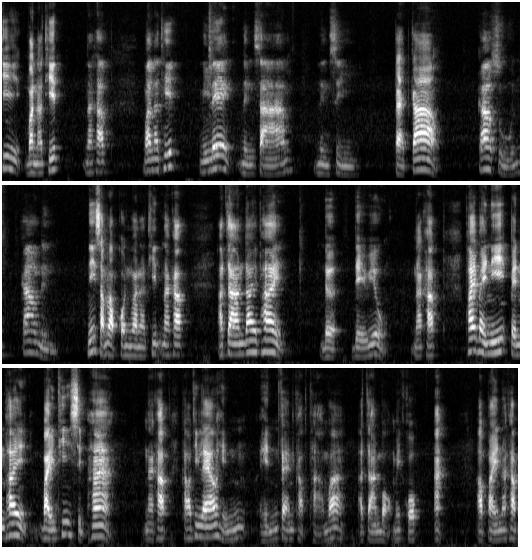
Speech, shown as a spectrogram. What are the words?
ที่วันอาทิตย์นะครับ วันอาทิตย์มีเลข 1 3 1 4 8 9 9 0 9 1 นี่สำหรับคนวันอาทิตย์นะครับ อาจารย์ได้ไพ่ The Devil นะครับ ไพ่ใบนี้เป็นไพ่ใบที่ 15 นะครับ คราวที่แล้วเห็นเห็นแฟนคลับถามว่าอาจารย์บอกไม่ครบ อะ เอาไปนะครับ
